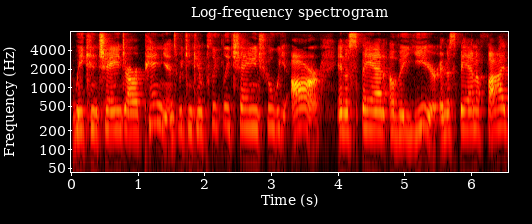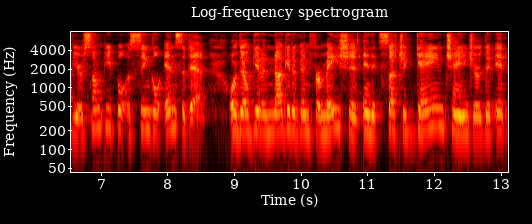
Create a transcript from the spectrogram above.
We can change our opinions, we can completely change who we are in a span of a year, in a span of five years. Some people, a single incident, or they'll get a nugget of information, and it's such a game changer that it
